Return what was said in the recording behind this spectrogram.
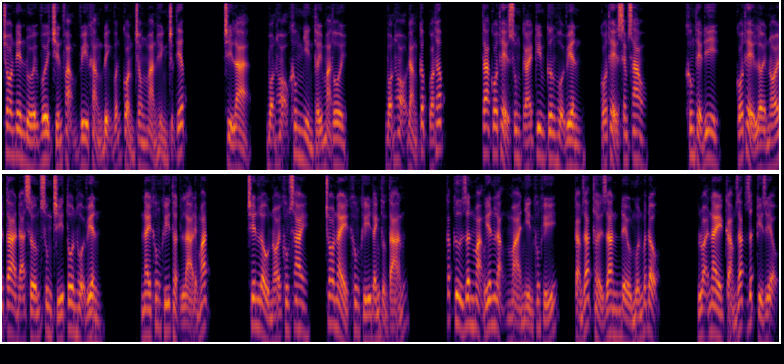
cho nên đối với chiến phạm vi khẳng định vẫn còn trong màn hình trực tiếp. Chỉ là, bọn họ không nhìn thấy mà thôi. Bọn họ đẳng cấp quá thấp ta có thể sung cái kim cương hội viên, có thể xem sao? Không thể đi, có thể lời nói ta đã sớm sung trí tôn hội viên. Này không khí thật là đẹp mắt. Trên lầu nói không sai, cho này không khí đánh thường tán. Các cư dân mạng yên lặng mà nhìn không khí, cảm giác thời gian đều muốn bất động. Loại này cảm giác rất kỳ diệu.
